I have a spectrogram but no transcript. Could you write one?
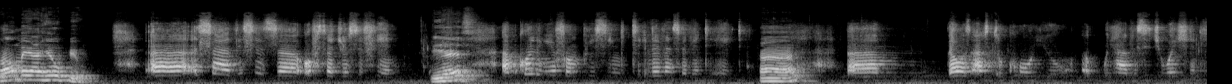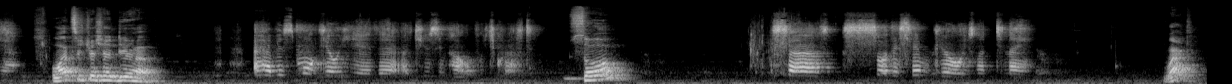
How may I help you? Uh, sir, this is uh, Officer Josephine. Yes? I'm calling you from precinct 1178. Uh, Um, I was asked to call you. Uh, we have a situation here. what situation do you have? I have a small girl here. They're accusing her of witchcraft. So? Sir, so the same girl is not denying. What?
